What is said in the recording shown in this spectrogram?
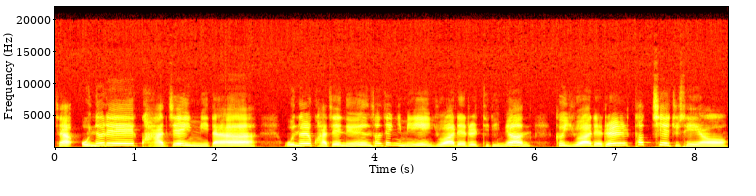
자, 오늘의 과제입니다. 오늘 과제는 선생님이 URL을 드리면 그 URL을 터치해 주세요.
